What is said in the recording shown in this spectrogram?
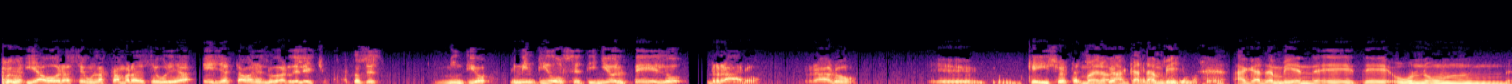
y ahora, según las cámaras de seguridad, ella estaba en el lugar del hecho. Entonces, mintió. Y mintió, se tiñó el pelo, raro, raro. Eh, ¿Qué hizo esta chica? Bueno, acá también, acá también, este, un, un,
